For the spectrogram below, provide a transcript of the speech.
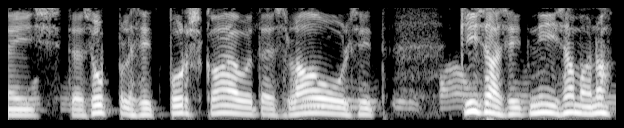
neist suplesid purskkaevudes, laulsid, kisasid niisama, noh,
